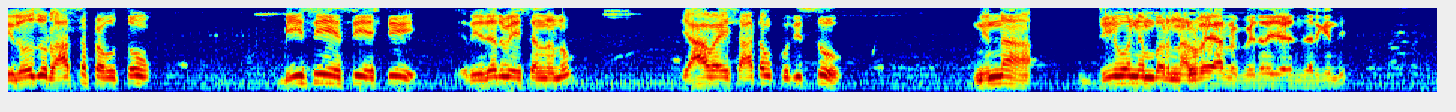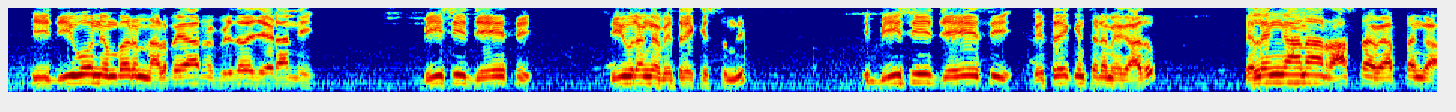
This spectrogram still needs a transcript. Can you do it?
ఈరోజు రాష్ట్ర ప్రభుత్వం బీసీ ఎస్సీ ఎస్టీ రిజర్వేషన్లను యాభై శాతం కుదిస్తూ నిన్న జీవో నెంబర్ నలభై ఆరును విడుదల చేయడం జరిగింది. ఈ జీవో నెంబర్ నలభై ఆరును విడుదల చేయడాన్ని బీసీ జేఏసీ తీవ్రంగా వ్యతిరేకిస్తుంది. ఈ బీసీ జేఏసీ వ్యతిరేకించడమే కాదు తెలంగాణ రాష్ట్ర వ్యాప్తంగా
